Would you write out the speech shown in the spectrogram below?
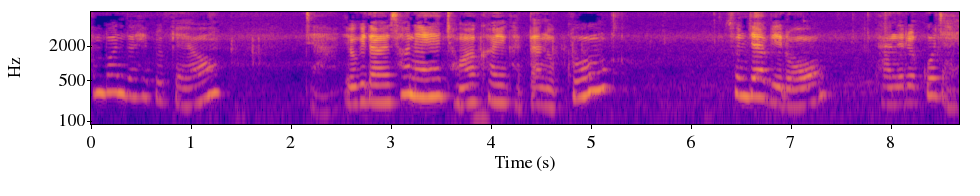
한번 더 해볼게요. 자, 여기다 선에 정확하게 갖다 놓고 손잡이로 바늘을 꽂아요.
